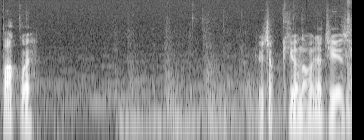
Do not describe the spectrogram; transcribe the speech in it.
빠꾸 해. 왜 자꾸 기어 나오냐 뒤에서.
